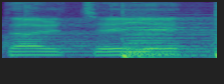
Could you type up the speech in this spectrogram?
달재의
